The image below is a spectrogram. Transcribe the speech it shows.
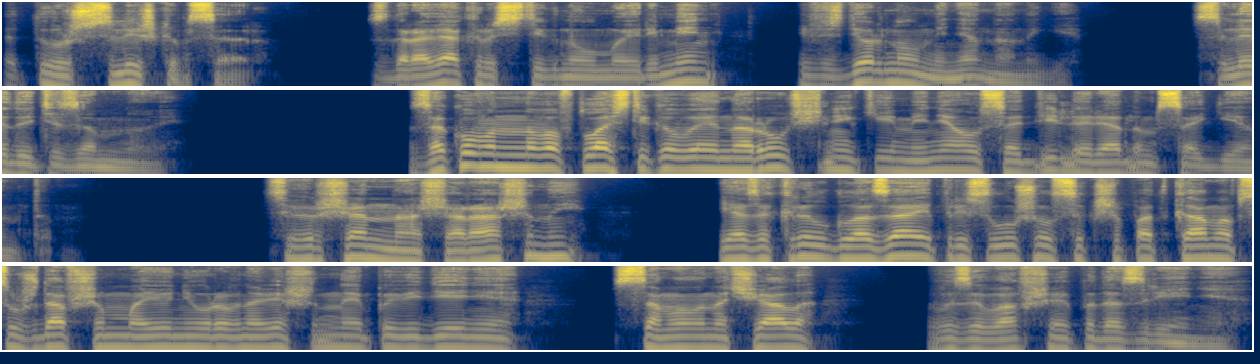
«Это уж слишком, сэр». Здоровяк расстегнул мой ремень и вздернул меня на ноги. «Следуйте за мной». Закованного в пластиковые наручники меня усадили рядом с агентом. Совершенно ошарашенный, я закрыл глаза и прислушался к шепоткам, обсуждавшим мое неуравновешенное поведение с самого начала — вызывавшее подозрение.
